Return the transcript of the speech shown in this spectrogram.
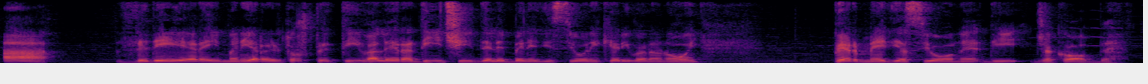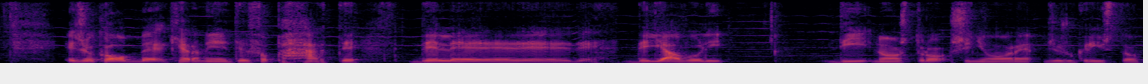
a vedere in maniera retrospettiva le radici delle benedizioni che arrivano a noi per mediazione di Giacobbe. E Giacobbe chiaramente fa parte delle, degli avoli di nostro Signore Gesù Cristo.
